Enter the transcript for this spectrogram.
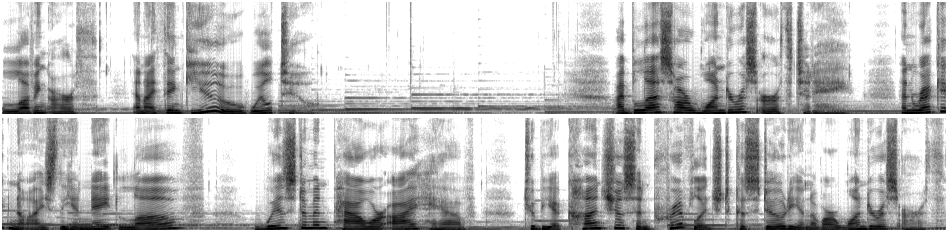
loving Earth, and I think you will too. I bless our wondrous Earth today and recognize the innate love, wisdom, and power I have to be a conscious and privileged custodian of our wondrous Earth.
